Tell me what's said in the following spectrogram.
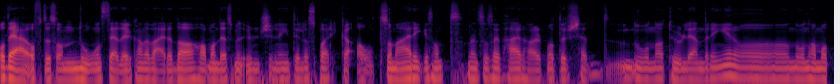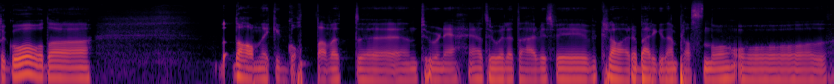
og det er jo ofte sånn noen steder kan det være. Da har man det som en unnskyldning til å sparke alt som er. ikke sant? Men som sagt, her har det på en måte skjedd noen naturlige endringer, og noen har måttet gå. Og da, da, har man ikke godt av et, eh, en tur ned. Jeg tror dette her, Hvis vi klarer å berge den plassen nå, og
